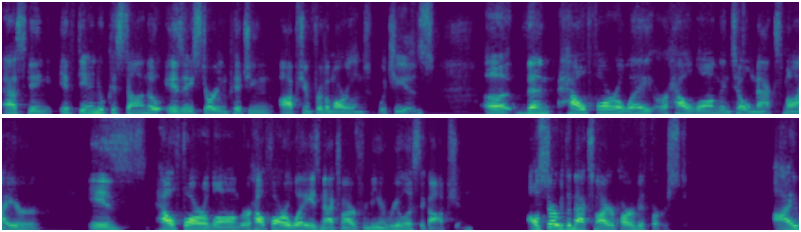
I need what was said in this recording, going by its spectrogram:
asking if Daniel Castano is a starting pitching option for the Marlins, which he is uh, then how far away or how long until Max Meyer is how far along or how far away is Max Meyer from being a realistic option? I'll start with the Max Meyer part of it first. I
